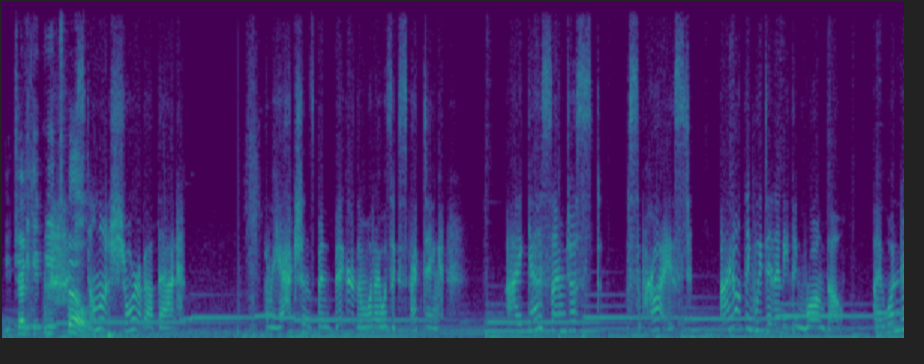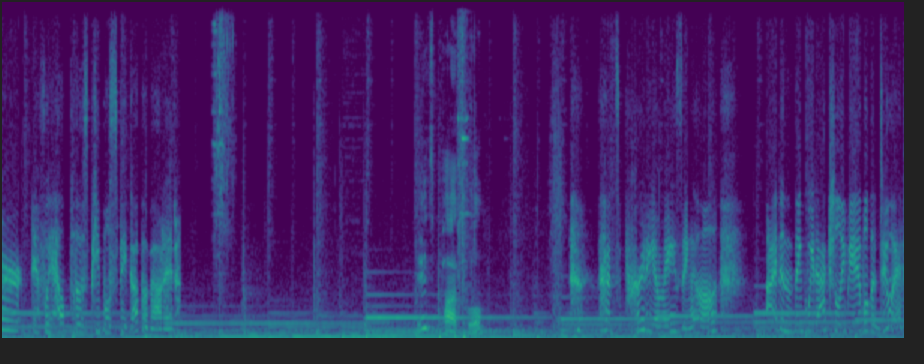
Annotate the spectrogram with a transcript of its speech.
He tried to get me I'm expelled. still not sure about that. The reaction's been bigger than what I was expecting. I guess I'm just surprised. I don't think we did anything wrong, though. I wonder if we helped those people speak up about it. It's possible. That's pretty amazing, huh? I didn't think we'd actually be able to do it.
